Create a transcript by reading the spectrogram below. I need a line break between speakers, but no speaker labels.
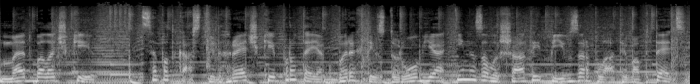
Медбалачки це подкаст від гречки про те, як берегти здоров'я і не залишати пів зарплати в аптеці.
